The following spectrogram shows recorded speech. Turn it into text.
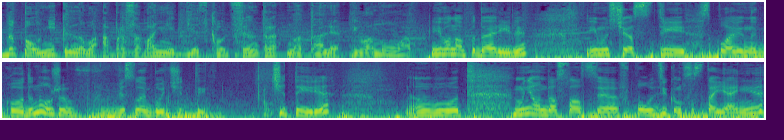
дополнительного образования детского центра Наталья Иванова. Его нам подарили. Ему сейчас три с половиной года, ну уже весной будет четыре. четыре. Вот. Мне он достался в полудиком состоянии.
